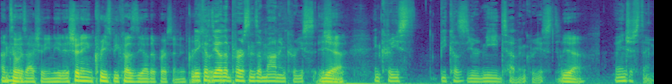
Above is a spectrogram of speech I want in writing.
until Mhm. it's actually needed. It shouldn't increase because the other person increased. because the other person's amount increase. It Yeah. should increase because your needs have increased. yeah. Interesting.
